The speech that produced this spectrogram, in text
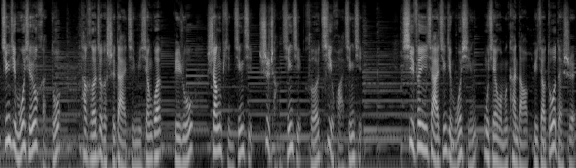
经济模型有很多，它和这个时代紧密相关，比如商品经济、市场经济和计划经济。细分一下经济模型，目前我们看到比较多的是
